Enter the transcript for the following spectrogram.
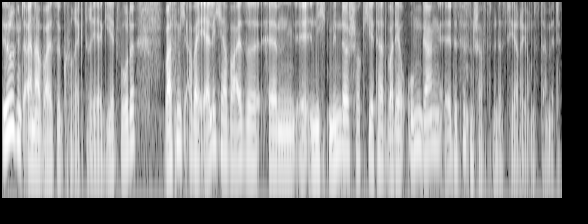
irgendeiner Weise korrekt reagiert wurde. Was mich aber ehrlicherweise ähm, äh, nicht minder schockiert hat, war der Umgang äh, des Wissenschaftsministeriums damit.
